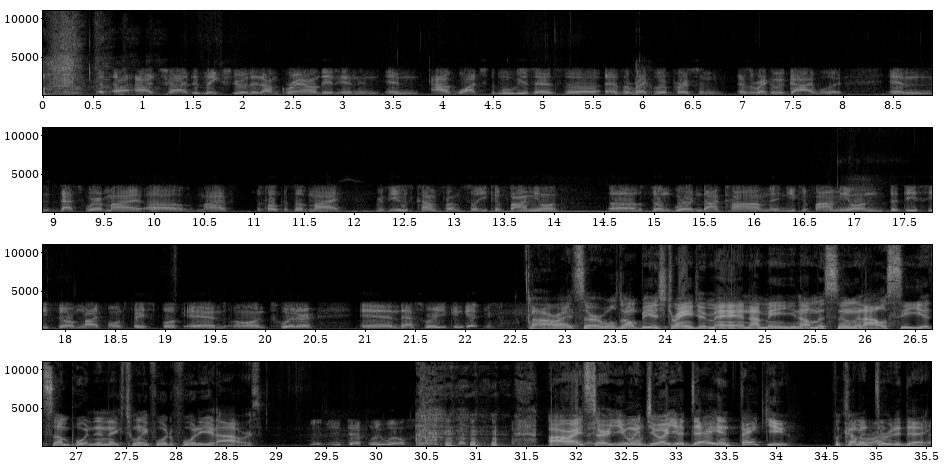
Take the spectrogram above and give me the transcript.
but I, I try to make sure that I'm grounded and and, and I watch the movies as uh, as a regular person, as a regular guy would, and that's where my uh, my the focus of my reviews come from. So you can find me on uh, thefilmgordon.com, and you can find me on the DC Film Life on Facebook and on Twitter, and that's where you can get me. All right, sir. Well, don't be a stranger, man. I mean, you know, I'm assuming I'll see you at some point in the next 24 to 48 hours. You definitely will, sir. All right, sir. You enjoy your day, and thank you for coming right. through today.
